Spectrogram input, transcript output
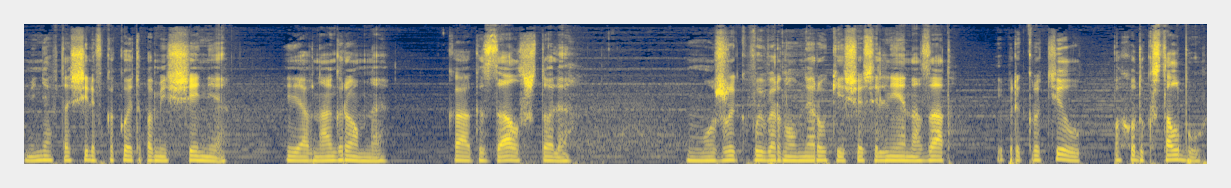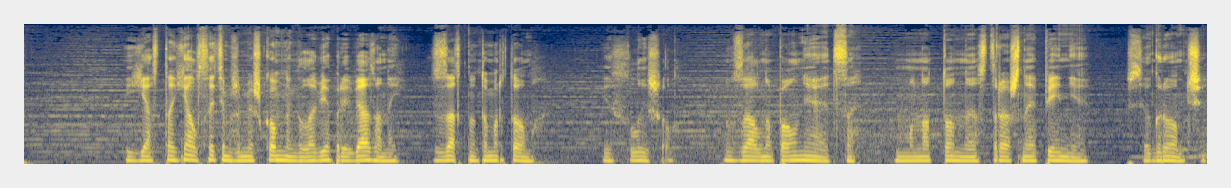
меня втащили в какое-то помещение, явно огромное, как зал, что ли. Мужик вывернул мне руки еще сильнее назад и прикрутил, походу, к столбу. Я стоял с этим же мешком на голове привязанный, с заткнутым ртом, и слышал. Зал наполняется, монотонное страшное пение, все громче.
